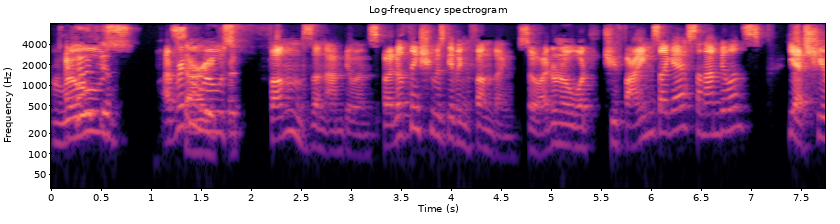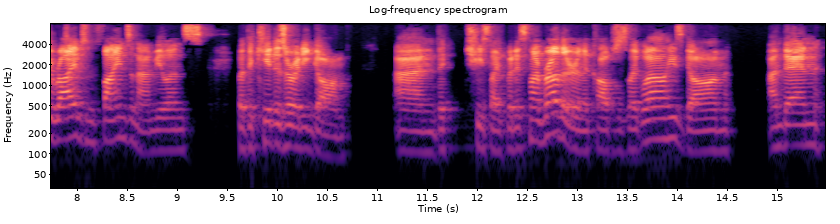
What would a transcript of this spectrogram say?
Rose, I've written sorry Rose funds an ambulance, but I don't think she was giving funding. So I don't know what she finds, I guess, an ambulance. Yes, she arrives and finds an ambulance, but the kid is already gone. And the, she's like, but it's my brother. And the cop's just like, well, he's gone. And then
